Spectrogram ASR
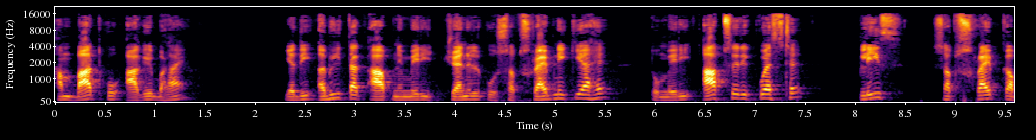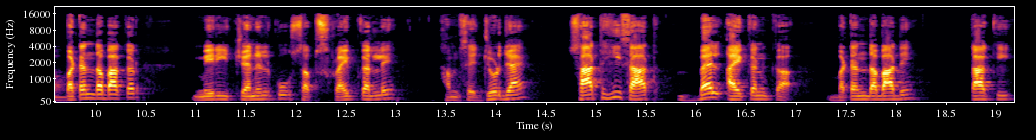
हम बात को आगे बढ़ाएँ। यदि अभी तक आपने मेरी चैनल को सब्सक्राइब नहीं किया है तो मेरी आपसे रिक्वेस्ट है, प्लीज़ सब्सक्राइब का बटन दबाकर मेरी चैनल को सब्सक्राइब कर लें। हमसे जुड़ जाएँ। साथ ही साथ बेल आइकन का बटन दबा दें, ताकि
